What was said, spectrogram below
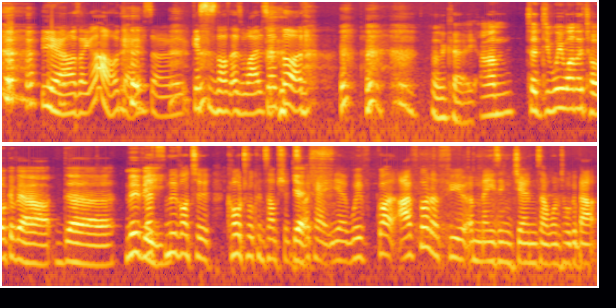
yeah, I was like, oh, okay, so I guess it's not as wide as I thought. okay. Um. So, do we want to talk about the movie? Let's move on to cultural consumptions. Yes. Okay, yeah, we've got I've got a few amazing gems I want to talk about.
